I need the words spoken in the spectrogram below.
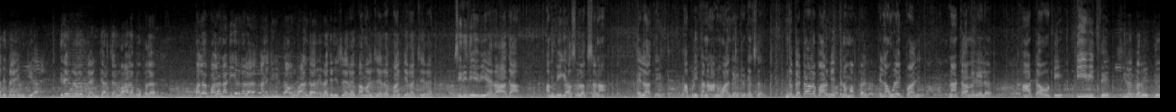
அதுதான் எம்ஜிஆர். திரை உலகத்தில் எம்ஜிஆர் சார் வாழ போக்கலை. பல பல நடிகர்களை அணைச்சிக்கிட்டு தான் அவர் வாழ்ந்தார். Rajini sir Kamal sir Bhagyaraj sir ஸ்ரீதேவிய ராதா அம்பிகா சுலக்ஷனா எல்லாத்தையும். அப்படி தான் நானும் வாழ்ந்துக்கிட்டு இருக்கேன் சார். இந்த பெட்டாவில் பாருங்கள் எத்தனை மக்கள். எல்லாம் உழைப்பாளி. நாட்டாம வேலை ஆட்டா ஓட்டி டீ விற்று சிலக்கர் விற்று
